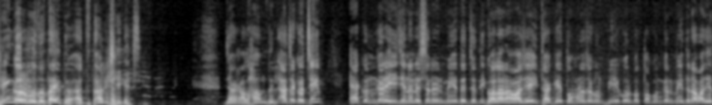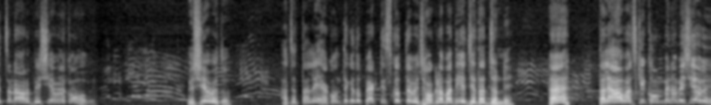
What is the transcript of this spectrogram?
সিংহর মতো তাই তো? আচ্ছা তাহলে ঠিক আছে। যাক আলহামদুলিল্লাহ। আচ্ছা করছি এখনকার এই জেনারেশনের মেয়েদের যদি গলার আওয়াজ এই থাকে তোমরা যখন বিয়ে করবে তখনকার মেয়েদের আওয়াজ এছাড়া আরও বেশি হবে না কম হবে? বেশি হবে তো? আচ্ছা তাহলে এখন থেকে তো প্র্যাকটিস করতে হবে ঝগড়া বাঁধিয়ে জেতার জন্যে। হ্যাঁ? তাহলে আওয়াজ কি কমবে না বেশি হবে?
